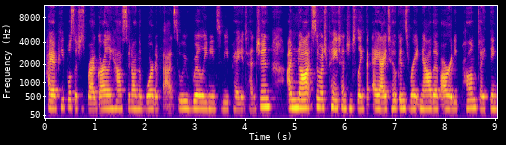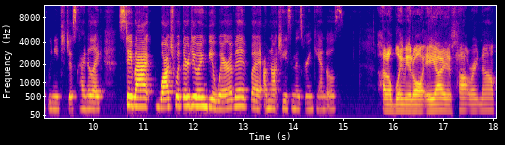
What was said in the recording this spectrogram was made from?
high up people such as Brad Garlinghouse sit on the board of that. So we really need to be paying attention. I'm not so much paying attention to like the AI tokens right now that have already pumped. I think we need to just kind of like stay back, watch what they're doing, be aware of it, but I'm not chasing those green candles. I don't blame you at all. AI is hot right now,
